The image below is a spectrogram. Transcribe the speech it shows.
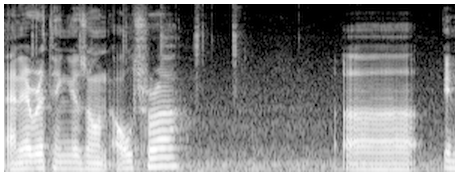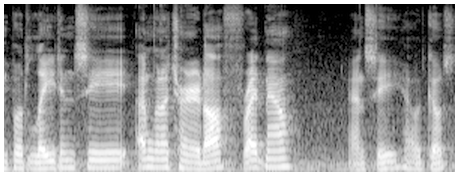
And everything is on ultra uh, input latency. I'm gonna turn it off right now and see how it goes.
